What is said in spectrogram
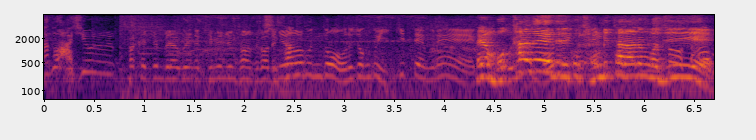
다소 아쉬울 파켓 준비를 하고 있는 김윤중 선수거든요. 지상군도 어느 정도 있기 때문에 그냥 못하는 애들이 꼭 장비탓 하는 거지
